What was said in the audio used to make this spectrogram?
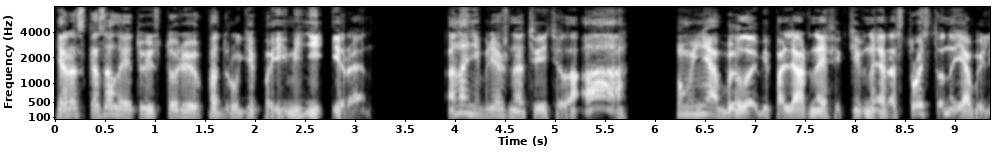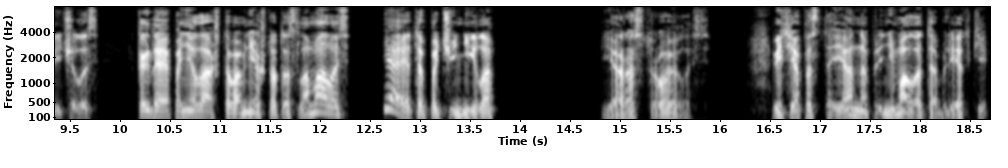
я рассказала эту историю подруге по имени Ирен. Она небрежно ответила, «А, у меня было биполярное аффективное расстройство, но я вылечилась. Когда я поняла, что во мне что-то сломалось, я это починила». Я расстроилась, ведь я постоянно принимала таблетки,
